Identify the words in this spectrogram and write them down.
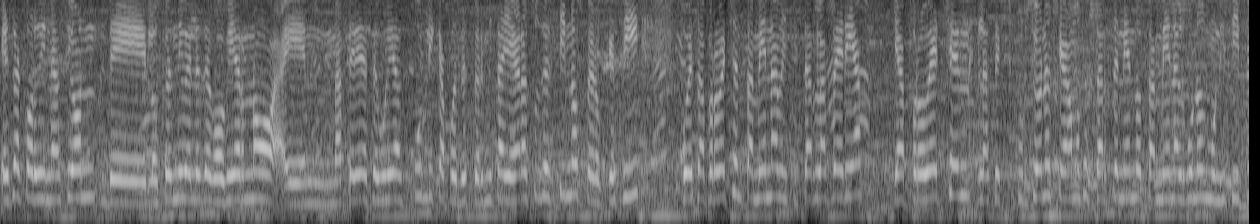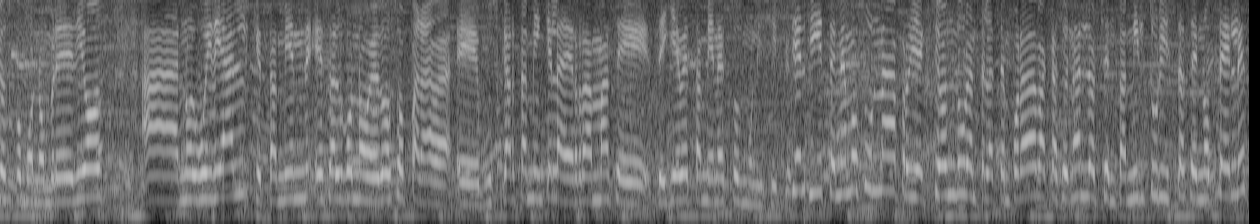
esa coordinación de los tres niveles de gobierno en materia de seguridad pública pues les permita llegar a sus destinos, pero que sí pues aprovechen también a visitar la feria, que aprovechen las excursiones que vamos a estar teniendo también algunos municipios como Nombre de Dios, a Nuevo Ideal, que también es algo novedoso para eh, buscar también que la derrama se, se, lleve también a estos municipios. Sí, tenemos una proyección durante la temporada vacacional de 80 mil turistas en hoteles.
